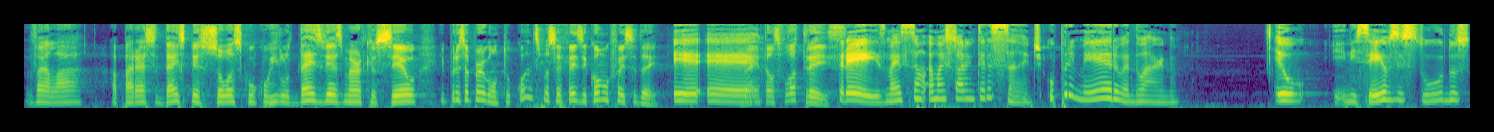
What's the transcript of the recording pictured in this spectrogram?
Vai lá, aparece 10 pessoas com um currículo 10 vezes maior que o seu, e por isso eu pergunto, quantos você fez e como foi isso daí? É, é, Né? Então você falou três. Três, mas são, é uma história interessante. O primeiro, Eduardo, eu iniciei os estudos,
